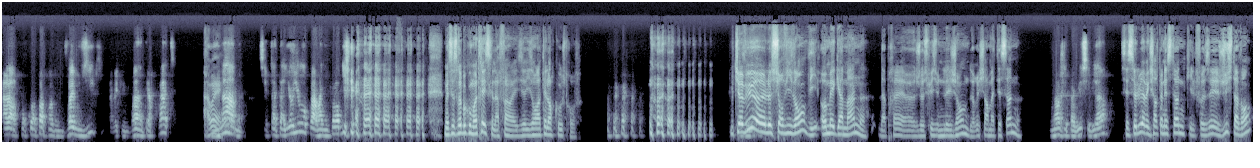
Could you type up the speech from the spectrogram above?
Alors, pourquoi pas prendre une vraie musique avec une vraie interprète, Ah ouais. une âme C'est Tata Yo-Yo par Annie Cordy. Mais ce serait beaucoup moins triste que la fin. Ils, ils ont raté leur coup, je trouve. Mais tu as vu euh, Le Survivant, The Omega Man, d'après euh, Je suis une légende de Richard Matheson? Non, je ne l'ai pas vu, c'est bien. C'est celui avec Charlton Heston qu'il faisait juste avant.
